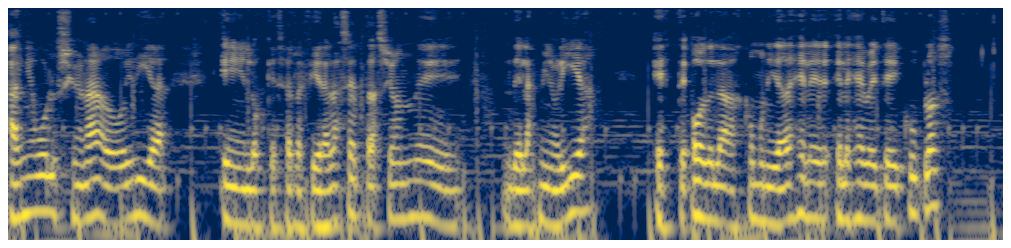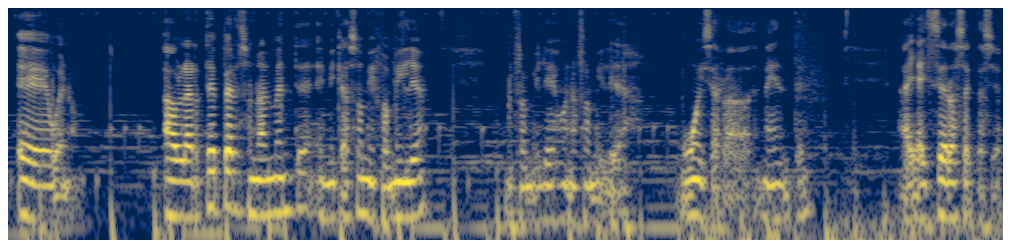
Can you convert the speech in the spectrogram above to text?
han evolucionado hoy día en lo que se refiere a la aceptación de, de las minorías este, o de las comunidades LGBTQ? Eh, bueno, hablarte personalmente, en mi caso mi familia, mi familia es una familia muy cerrada de mente, ahí hay cero aceptación.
